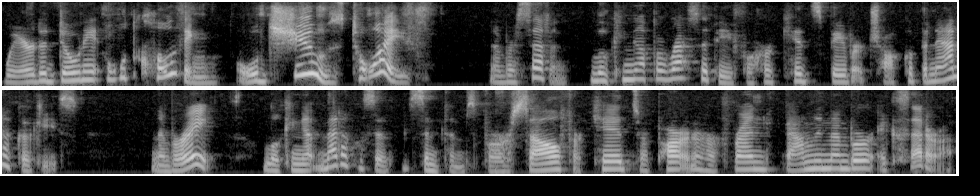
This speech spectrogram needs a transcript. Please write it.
where to donate old clothing, old shoes, toys. Number seven, looking up a recipe for her kid's favorite chocolate banana cookies. Number eight, looking up medical sy- symptoms for herself, her kids, her partner, her friend, family member, etc.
